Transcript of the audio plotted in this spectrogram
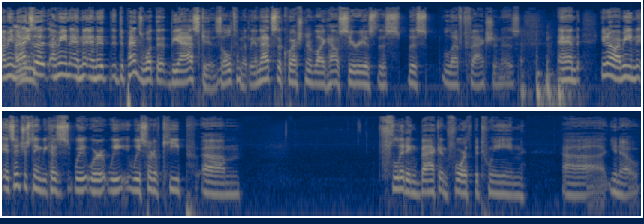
I mean, that's I mean, a, I mean, and, and it, it, depends what the, the ask is ultimately, and that's the question of like how serious this this left faction is, and you know, I mean, it's interesting because we we we we sort of keep um, flitting back and forth between, uh, you know,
